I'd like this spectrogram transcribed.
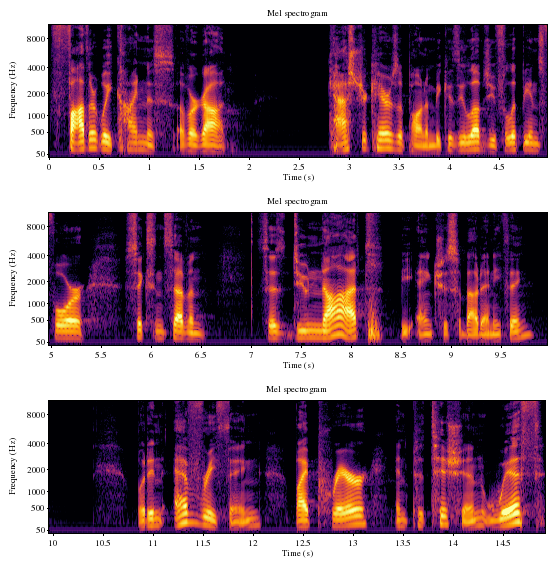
fatherly kindness of our God. Cast your cares upon him because he loves you. Philippians 4 6 and 7 says, Do not be anxious about anything, but in everything, by prayer and petition, with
